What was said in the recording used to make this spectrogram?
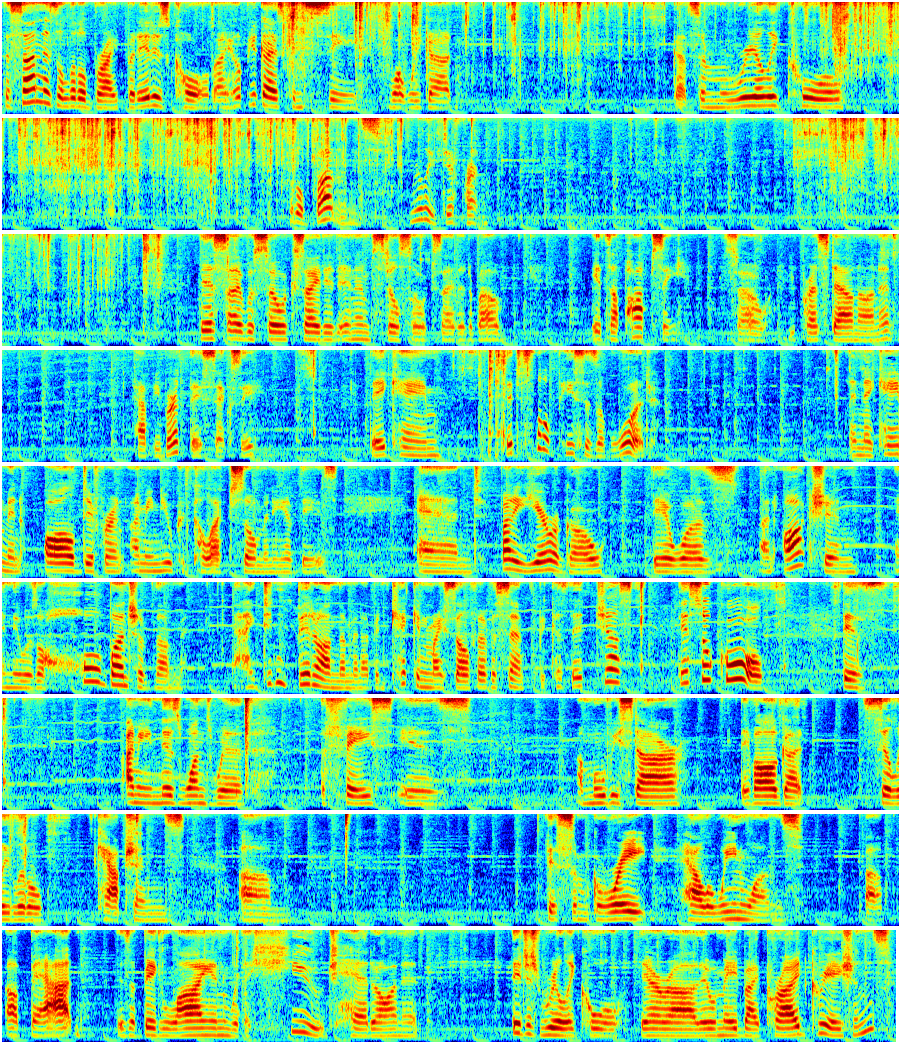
The sun is a little bright, but it is cold. I hope you guys can see what we got. Got some really cool little buttons, really different. This I was so excited and am still so excited about. It's a Popsie. So you press down on it. Happy birthday, sexy. They came, they're just little pieces of wood. And they came in all different, I mean, you could collect so many of these. And about a year ago, there was an auction and there was a whole bunch of them. And I didn't bid on them and I've been kicking myself ever since because they're just, they're so cool. There's, I mean, there's ones with the face is a movie star. They've all got silly little captions. Um, there's some great Halloween ones. Uh, a bat. There's a big lion with a huge head on it. They're just really cool. They're uh, they were made by Pride Creations,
